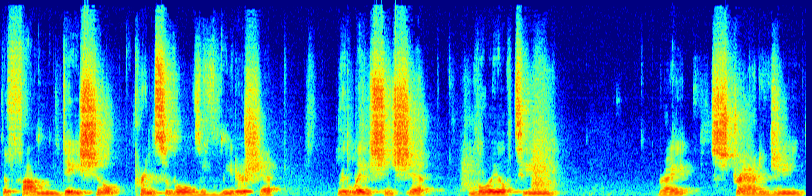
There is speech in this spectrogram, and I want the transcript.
the foundational principles of leadership, relationship, loyalty, right? Strategy.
